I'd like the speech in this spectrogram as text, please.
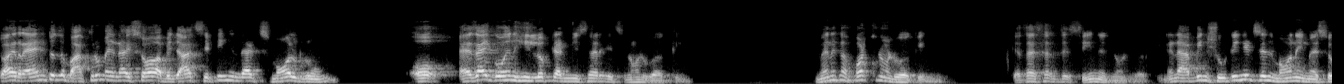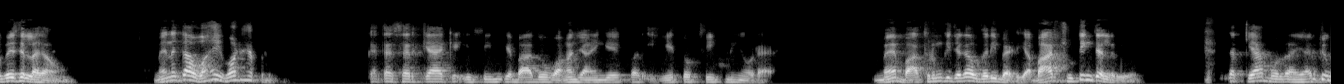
So I ran to the bathroom and I saw Abhijat sitting in that small room. Oh, as I go in, he looked at me, sir, it's not working. मैंने कहा, what's not working? कहता है, sir, the scene is not working. And I've been shooting it since morning. मैं सुबह से लगा हूँ मैंने कहा वाई व्हाट हैपेंड कहता है सर क्या है कि इस सीन के बाद वो वहाँ जाएँगे? पर ये तो ठीक नहीं हो रहा है। मैं बाथरूम की जगह उधर ही बैठ गया। बाहर शूटिंग चल रही है। क्या बोल रहा है यार? क्यों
